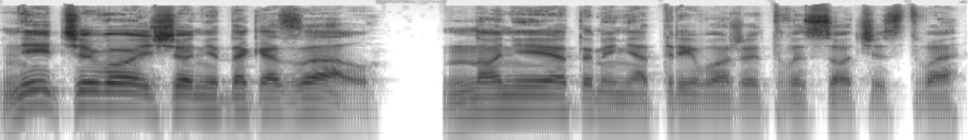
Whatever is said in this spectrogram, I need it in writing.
«Ничего еще не доказал. Но не это меня тревожит, высочество.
